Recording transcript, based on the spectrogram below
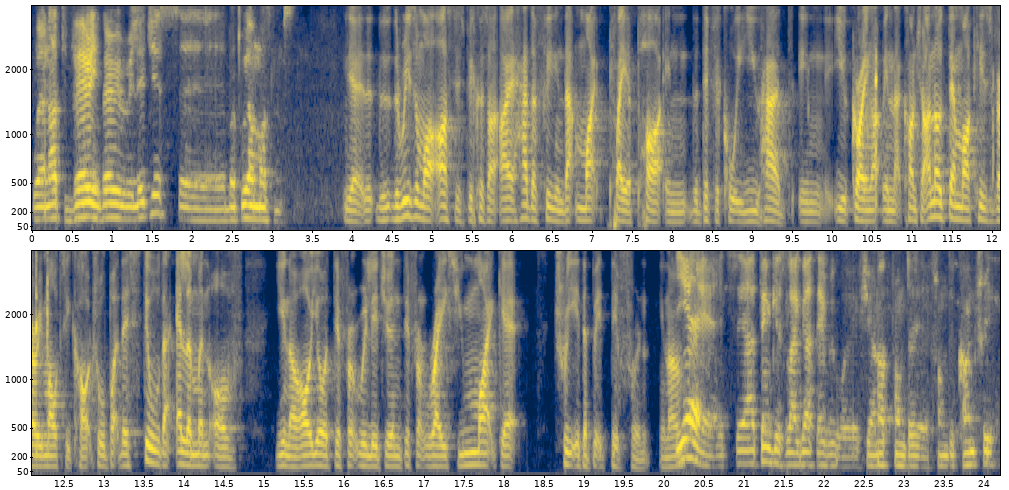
we're not very very religious, uh, but we are Muslims. Yeah, the, the reason why I asked is because I, I, had a feeling that might play a part in the difficulty you had in you growing up in that country. I know Denmark is very multicultural, but there's still that element of, you know, oh, you're a different religion, different race. You might get treated a bit different, you know? Yeah, it's. I think it's like that everywhere. If you're not from the from the country,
